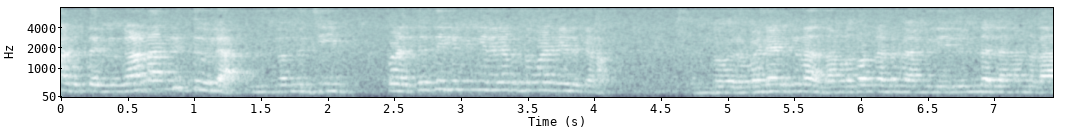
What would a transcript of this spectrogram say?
അടുത്തെങ്കിലും കാണാൻ കിട്ടൂല. ഇതൊന്ന് ഇപ്പോഴത്തെ ഇതിലും ഇങ്ങനെ കിടന്ന് പണിയെടുക്കണം. എന്തോരം നമ്മളെ കൊണ്ടുവന്ന ഫാമിലിയിൽ ഉണ്ടല്ലോ നമ്മുടെ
